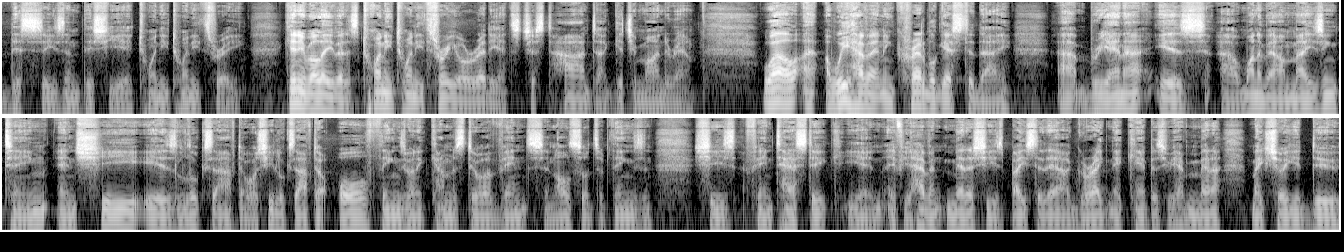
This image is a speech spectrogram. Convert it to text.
this season, this year, 2023. Can you believe it? It's 2023 already. It's just hard to get your mind around. Well, uh, we have an incredible guest today. Uh, Brianna is uh, one of our amazing team, and she is looks after, well, she looks after all things when it comes to events and all sorts of things. And she's fantastic. Yeah, if you haven't met her, she's based at our Great Neck campus. If you haven't met her, make sure you do,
